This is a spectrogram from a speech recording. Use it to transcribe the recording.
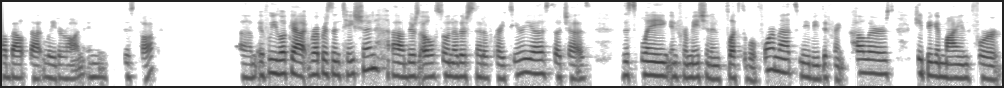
about that later on in this talk. Um, if we look at representation, uh, there's also another set of criteria, such as displaying information in flexible formats, maybe different colors, keeping in mind for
